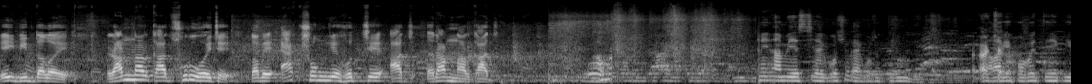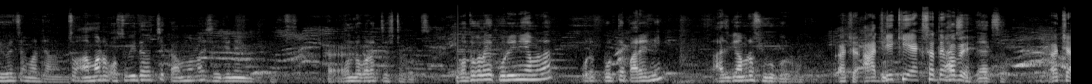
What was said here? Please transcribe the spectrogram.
এই বিদ্যালয়ে। রান্নার কাজ শুরু হয়েছে তবে একসঙ্গে হচ্ছে আজ রান্নার কাজ। মানে আমি এসেছি এক বছর এক বছর থেকে আমি দেখছি। আচ্ছা। আগে কবে থেকে কি হয়েছে আমার জানা তো আমার অসুবিধা হচ্ছে কাম্য নয় সেই জন্যই আমি হ্যাঁ। বন্ধ করার চেষ্টা করছি। গতকালকে করিনি আমরা করতে পারিনি। আজকে আমরা শুরু করব। আচ্ছা আজকে কি একসাথে হবে? একসাথে আচ্ছা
